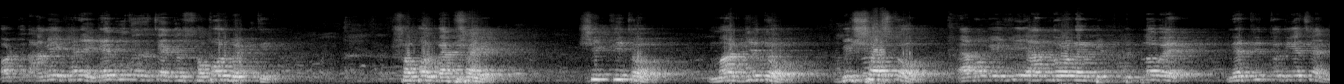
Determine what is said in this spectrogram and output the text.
অর্থাৎ আমি এখানে এটাই বুঝতে চাচ্ছি, একজন সফল ব্যক্তি, সফল ব্যবসায়ী, শিক্ষিত, মার্জিত, বিশ্বস্ত এবং এই যে আন্দোলনের বি- বিপ্লবে নেতৃত্ব দিয়েছেন,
